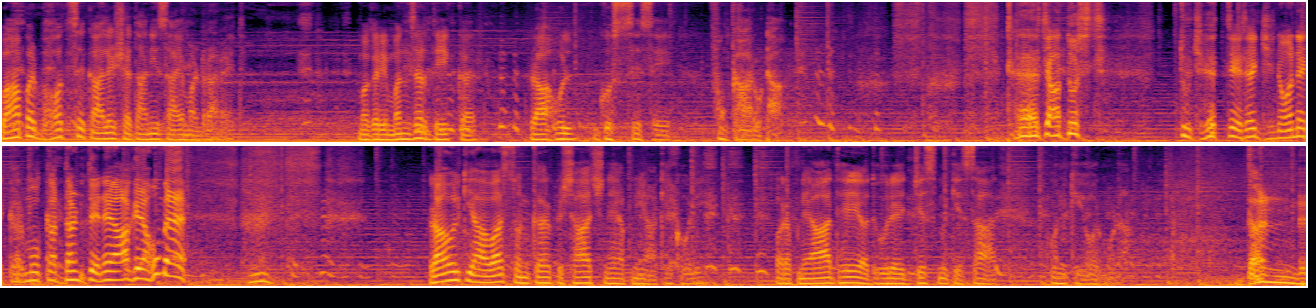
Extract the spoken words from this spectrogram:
वहाँ पर बहुत से काले शैतानी साय मंडरा रहे थे। मगर ये मंजर देखकर राहुल गुस्से से फुंकार उठा। ठहर जा दुष्ट। तुझे तेरे घिनौने कर्मों का दंड देने आ गया हूँ मैं। राहुल की आवाज़ सुनकर पिशाच ने अपनी आँखें खोली और अपने आधे अधूरे जिस्म के साथ उनकी ओर मुड़ा। दंड?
